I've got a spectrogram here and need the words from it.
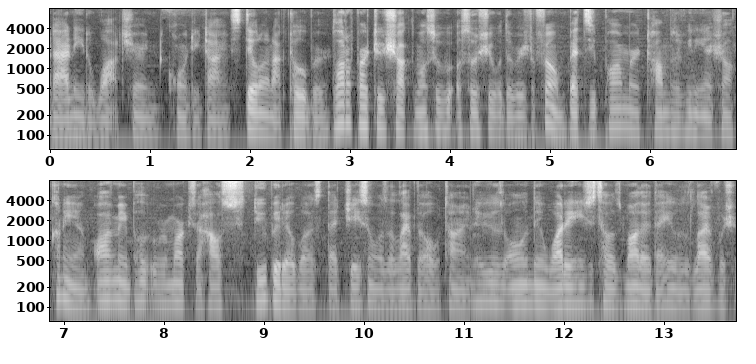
that I need to watch here in quarantine time. Still in October. Plot of Part 2 shocked most people associated with the original film. Betsy Palmer, Tom Savini, and Sean Cunningham all have made public remarks on how stupid it was that Jason was alive the whole time. If he was only then why didn't he just tell his mother that he was alive, which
